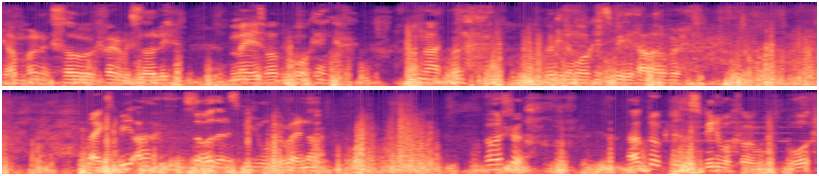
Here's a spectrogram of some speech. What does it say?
yeah, I'm running so incredibly slowly. May as well be walking. I'm not, but look at walking speed. However, like speed, I'm slower than a speed walker right now. I'm not sure. How quick does a speed walker walk?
